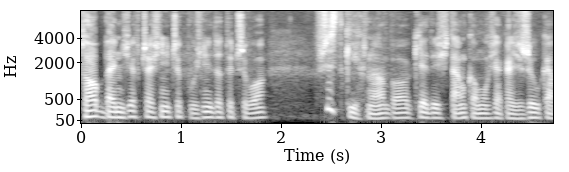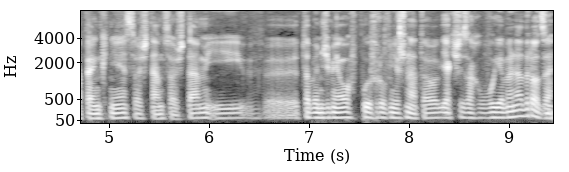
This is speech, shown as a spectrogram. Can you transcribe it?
to będzie wcześniej czy później dotyczyło wszystkich, no bo kiedyś tam komuś jakaś żyłka pęknie, coś tam, coś tam i y, to będzie miało wpływ również na to, jak się zachowujemy na drodze.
